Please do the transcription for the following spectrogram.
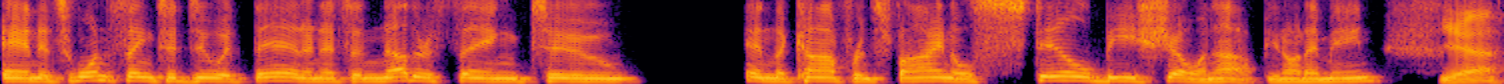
and it's one thing to do it then and it's another thing to in the conference finals still be showing up you know what i mean yeah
